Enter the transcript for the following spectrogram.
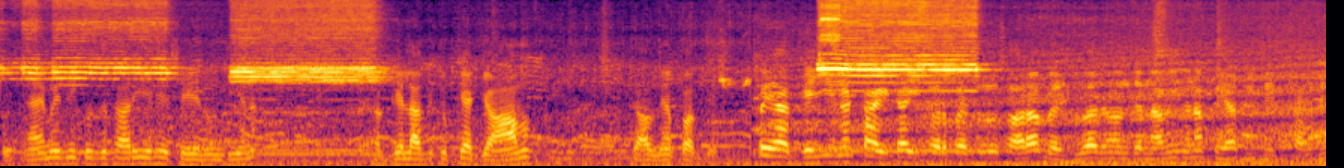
ਤੇ ਐਵੇਂ ਦੀ ਕੁਝ ਸਾਰੀ ਇਹ ਸੇਲ ਹੁੰਦੀ ਹੈ ਨਾ। ਅੱਗੇ ਲੱਗ ਚੁੱਕਿਆ ਜਾਮ। ਚੱਲਦੇ ਆਪਾਂ ਅੱਗੇ ਪਿਆ ਅੱਗੇ ਜੀ ਨਾ 2.5 250 ਰੁਪਏ ਤੁਹਾਨੂੰ ਸਾਰਾ ਮਿਲ ਜੂਗਾ ਤੁਹਾਨੂੰ ਜਿੰਨਾ ਵੀ ਹੈ ਨਾ ਪਿਆ ਤੁਸੀਂ ਦੇਖ ਸਕਦੇ।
